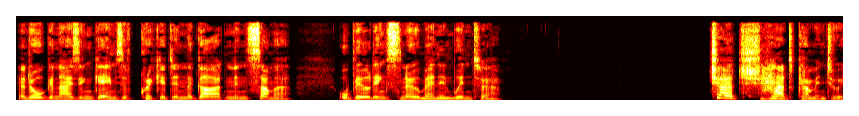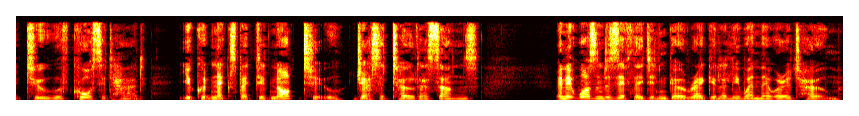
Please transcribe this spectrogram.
and organising games of cricket in the garden in summer or building snowmen in winter. Church had come into it too, of course it had you couldn't expect it not to, Jess had told her sons. And it wasn't as if they didn't go regularly when they were at home.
